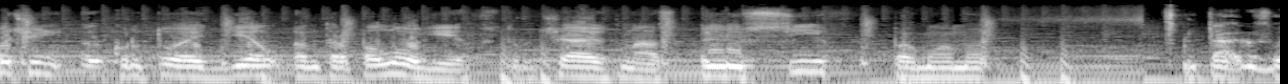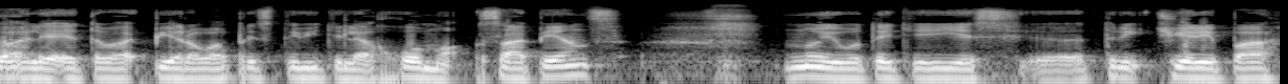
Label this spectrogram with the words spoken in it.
Очень крутой отдел антропологии. Встречают нас Люси, по-моему, так звали этого первого представителя Homo sapiens. Ну и вот эти есть э, три черепа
